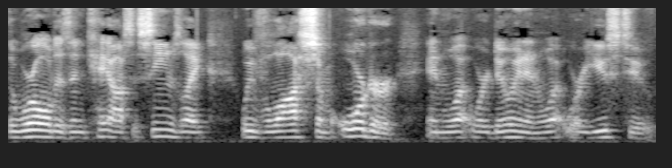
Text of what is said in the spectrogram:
The world is in chaos. It seems like we've lost some order in what we're doing and what we're used to.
